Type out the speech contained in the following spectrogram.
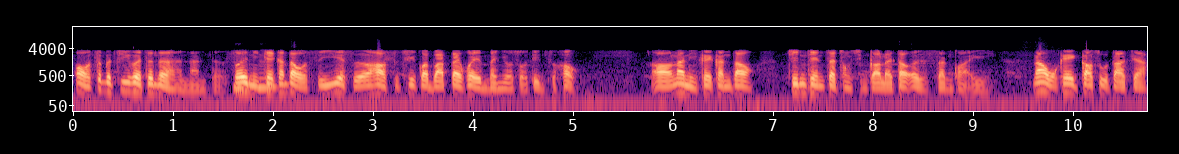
哦，这个机会真的很难得，所以你可以看到我十一月十二号十七块八带会员朋友锁定之后，哦，那你可以看到今天再创新高来到二十三块一。那我可以告诉大家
